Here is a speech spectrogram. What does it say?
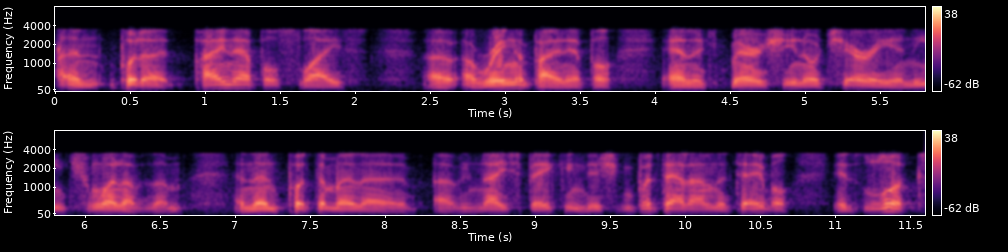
and put a pineapple slice, a, a ring of pineapple and a maraschino cherry in each one of them, and then put them on a, a nice baking dish. You can put that on the table. It looks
